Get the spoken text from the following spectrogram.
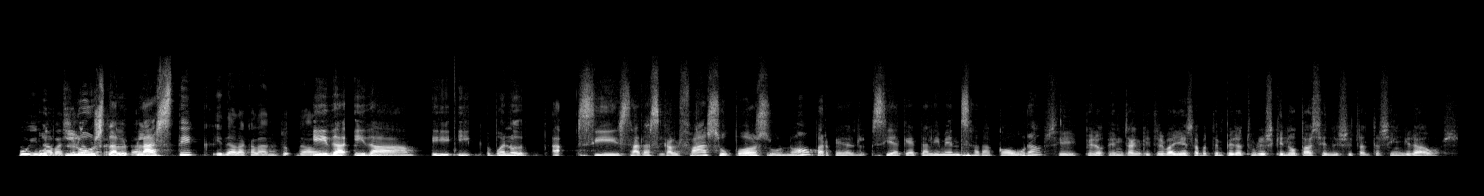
cuina baixa L'ús del plàstic I de la calentor... Del... i de, i de i, i, bueno, si s'ha d'escalfar, suposo, no? Perquè si aquest aliment s'ha de coure... Sí, però en tant que treballes a temperatures que no passen de 75 graus,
